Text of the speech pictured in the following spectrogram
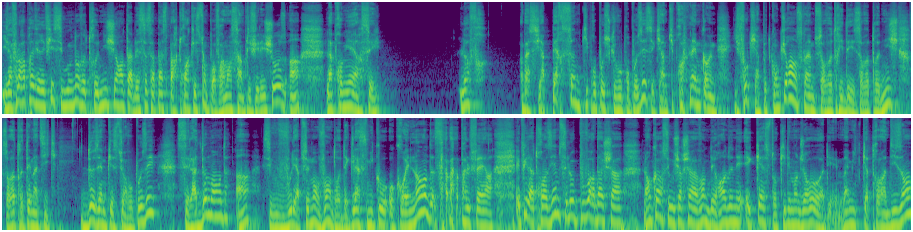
il va falloir après vérifier si oui ou non votre niche est rentable. Et ça, ça passe par trois questions pour vraiment simplifier les choses. Hein. La première, c'est l'offre. Ah bah s'il y a personne qui propose ce que vous proposez, c'est qu'il y a un petit problème quand même. Il faut qu'il y ait un peu de concurrence quand même sur votre idée, sur votre niche, sur votre thématique. Deuxième question à vous poser, c'est la demande. Hein si vous voulez absolument vendre des glaces Miko au Groenland, ça va pas le faire. Et puis la troisième, c'est le pouvoir d'achat. Là encore, si vous cherchez à vendre des randonnées équestres au Kilimanjaro à des mamies de 90 ans,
